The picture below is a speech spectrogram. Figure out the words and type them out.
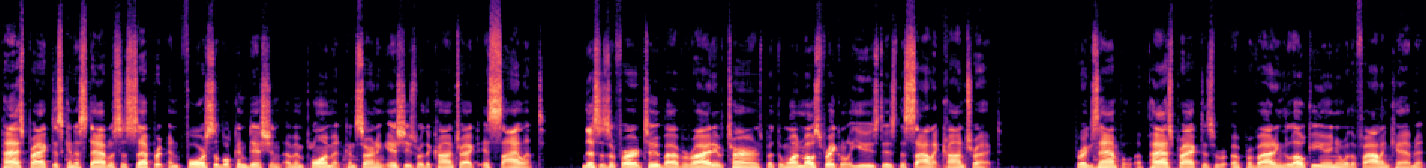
Past practice can establish a separate and forcible condition of employment concerning issues where the contract is silent. This is referred to by a variety of terms, but the one most frequently used is the silent contract. For example, a past practice of providing the local union with a filing cabinet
